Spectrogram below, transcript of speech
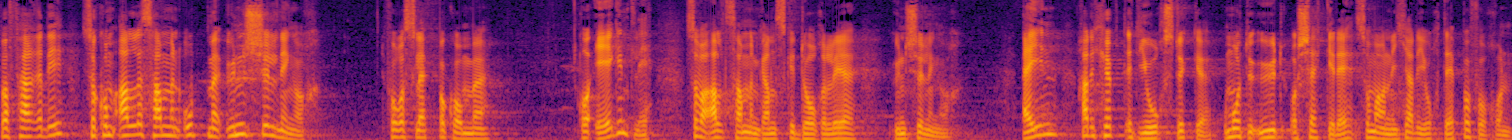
var ferdig, så kom alle sammen opp med unnskyldninger for å slippe å komme. Og egentlig så var alt sammen ganske dårlige unnskyldninger. Én hadde kjøpt et jordstykke og måtte ut og sjekke det som han ikke hadde gjort det på forhånd.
